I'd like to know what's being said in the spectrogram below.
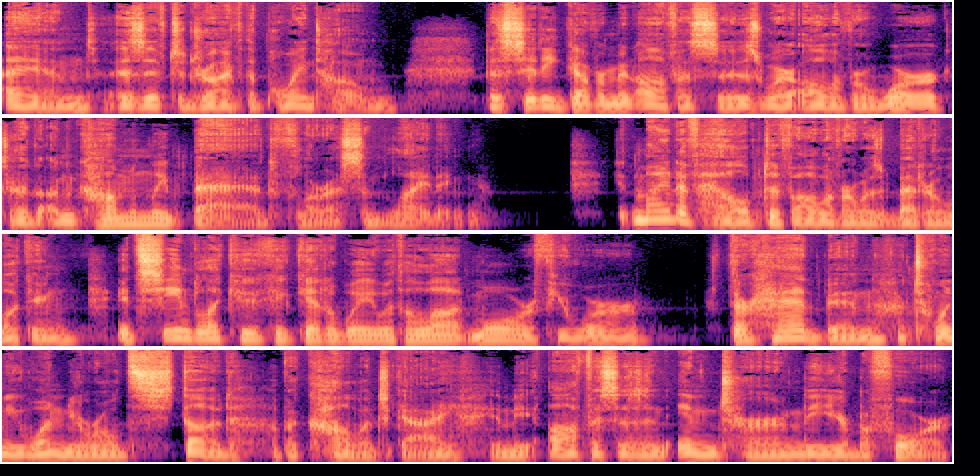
And, as if to drive the point home, the city government offices where Oliver worked had uncommonly bad fluorescent lighting. It might have helped if Oliver was better looking. It seemed like you could get away with a lot more if you were. There had been a 21 year old stud of a college guy in the office as an intern the year before,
